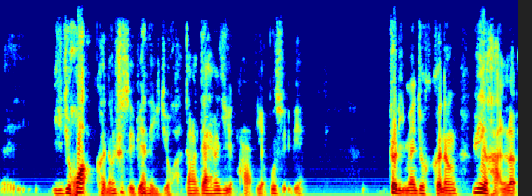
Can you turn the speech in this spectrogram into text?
呃。一句话可能是随便的一句话，当然带上引号也不随便。这里面就可能蕴含了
